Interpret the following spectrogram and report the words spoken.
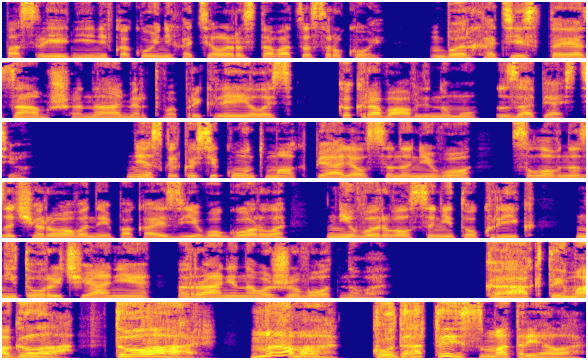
Последняя ни в какую не хотела расставаться с рукой. Бархатистая замша намертво приклеилась к окровавленному запястью. Несколько секунд маг пялился на него, словно зачарованный, пока из его горла не вырвался ни то крик, не то рычание раненого животного. «Как ты могла, тварь! Мама, куда ты смотрела?»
